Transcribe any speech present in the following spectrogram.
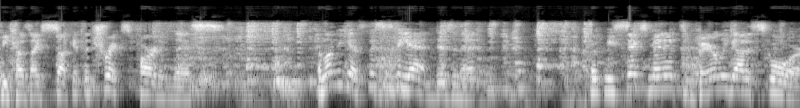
Because I suck at the tricks part of this. And let me guess, this is the end, isn't it? Took me six minutes, barely got a score.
